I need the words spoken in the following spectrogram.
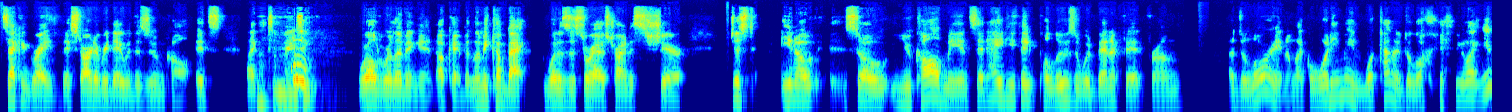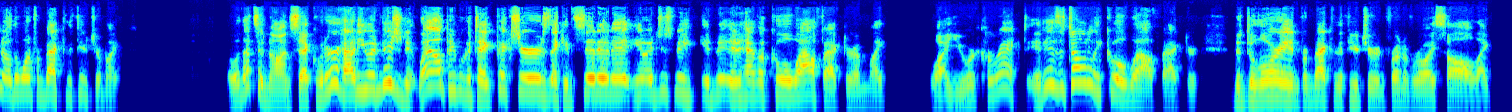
Second grade. They start every day with a Zoom call. It's like that's amazing world we're living in. Okay, but let me come back. What is the story I was trying to share? Just you know, so you called me and said, "Hey, do you think Palooza would benefit from a DeLorean?" I'm like, "Well, what do you mean? What kind of DeLorean?" You're like, "You know, the one from Back to the Future." I'm like, "Well, that's a non sequitur. How do you envision it?" Well, people could take pictures. They could sit in it. You know, it just be it'd, it'd have a cool wow factor. I'm like, "Why, you were correct. It is a totally cool wow factor." The DeLorean from Back to the Future in front of Royce Hall, like,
